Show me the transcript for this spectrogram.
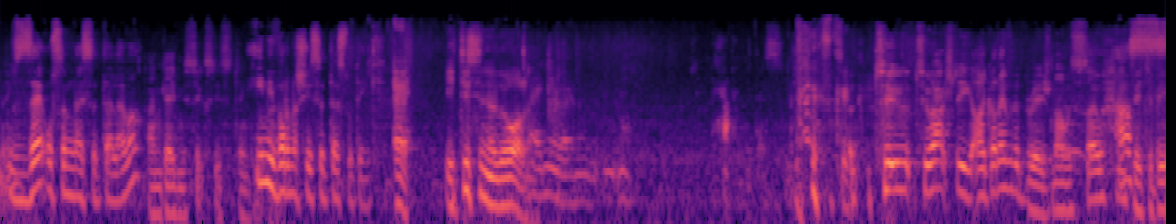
me Взе 18 лева and gave me 60 stotинki. и ми върна 60 стотинки. Е, и ти си недоволен. I knew I'm not happy with this. To, to actually, I got over the bridge and I was so happy to be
